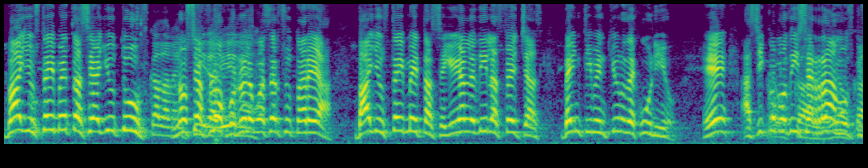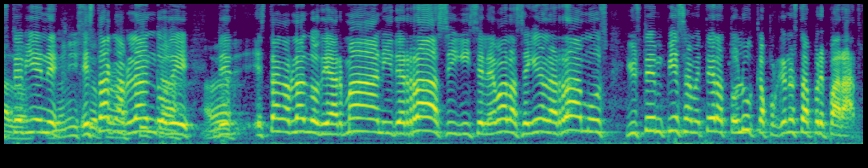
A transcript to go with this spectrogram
vaya usted y métase a YouTube. No sea flojo, no le voy a hacer su tarea. Vaya usted y métase, yo ya le di las fechas, 20 y 21 de junio. ¿eh? Así como dice Ramos, que usted viene, están hablando de, están hablando de Armani, de Racing y se le va la señal a Ramos y usted empieza a meter a Toluca porque no está preparado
